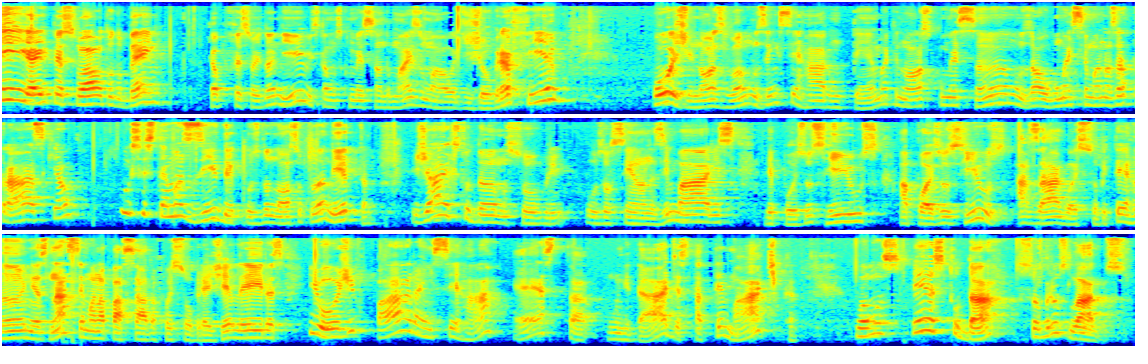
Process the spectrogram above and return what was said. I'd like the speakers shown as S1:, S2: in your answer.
S1: E aí, pessoal, tudo bem? Aqui é o professor Danilo, estamos começando mais uma aula de Geografia. Hoje nós vamos encerrar um tema que nós começamos algumas semanas atrás, que é os sistemas hídricos do nosso planeta. Já estudamos sobre os oceanos e mares, depois os rios, após os rios, as águas subterrâneas. Na semana passada foi sobre as geleiras e hoje, para encerrar esta unidade, esta temática, vamos estudar sobre os lagos.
